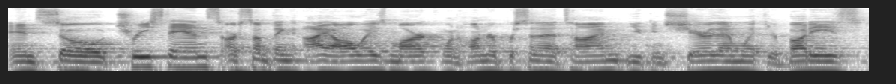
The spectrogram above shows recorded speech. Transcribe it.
and so tree stands are something I always mark 100% of the time. You can share them with your buddies,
